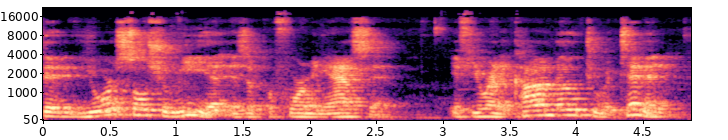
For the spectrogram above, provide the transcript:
then your social media is a performing asset. If you rent a condo to a tenant,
